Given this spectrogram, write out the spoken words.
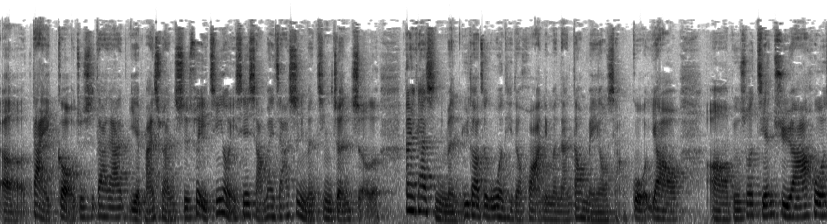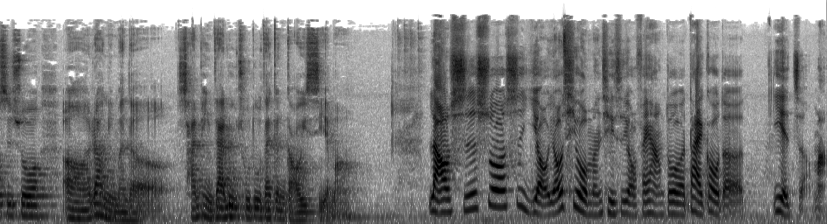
呃代购，就是大家也蛮喜欢吃，所以已经有一些小卖家是你们竞争者了。那一开始你们遇到这个问题的话，你们难道没有想过要呃，比如说检举啊，或者是说呃，让你们的产品在露出度再更高一些吗？老实说是有，尤其我们其实有非常多的代购的业者嘛。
